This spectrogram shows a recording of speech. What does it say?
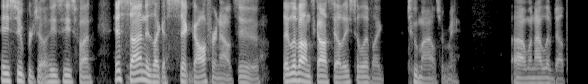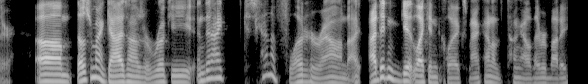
He's super chill. He's he's fun. His son is like a sick golfer now too. They live out in Scottsdale. They used to live like two miles from me uh, when I lived out there. Um, those were my guys when I was a rookie, and then I just kind of floated around. I I didn't get like in clicks, man. I kind of hung out with everybody.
